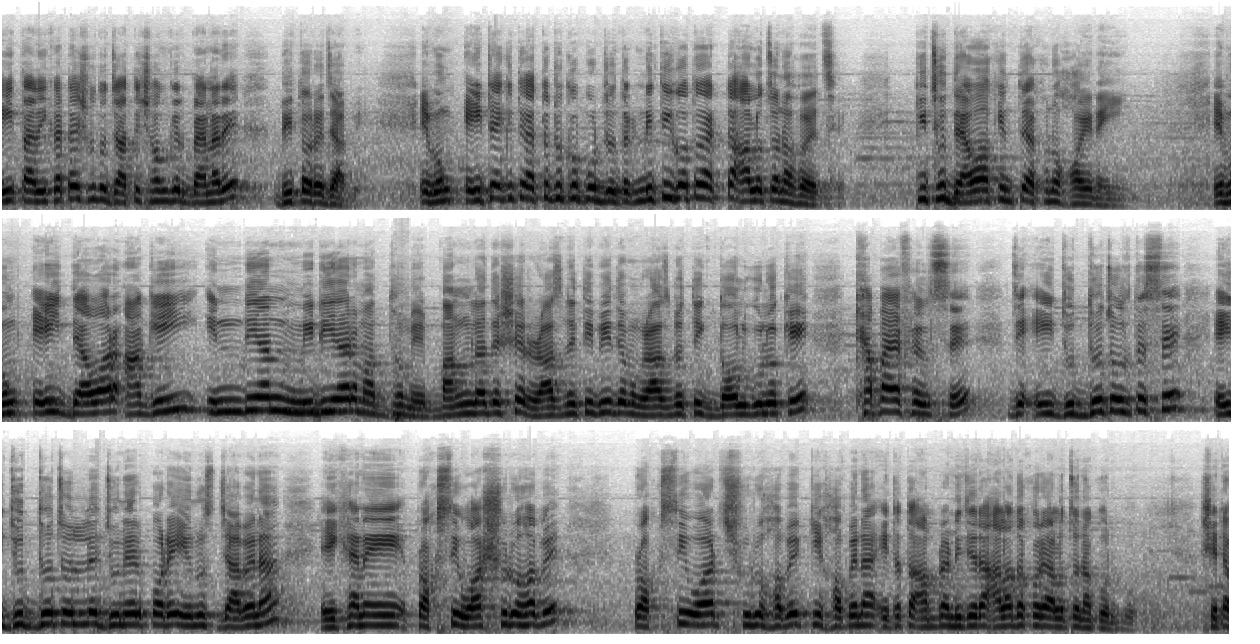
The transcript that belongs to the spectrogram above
এই তালিকাটাই শুধু জাতিসংঘের ব্যানারে ভিতরে যাবে। এবং এইটা কিন্তু এতটুকু পর্যন্ত নীতিগত একটা আলোচনা হয়েছে। কিছু দেওয়া কিন্তু এখনও হয় নাই। এবং এই দেওয়ার আগেই ইন্ডিয়ান মিডিয়ার মাধ্যমে বাংলাদেশের রাজনীতিবিদ এবং রাজনৈতিক দলগুলোকে খ্যাপায় ফেলছে যে এই যুদ্ধ চলতেছে, এই যুদ্ধ চললে জুনের পরে ইউনুস যাবে না এইখানে প্রক্সি ওয়ার শুরু হবে প্রক্সি ওয়ার শুরু হবে কি হবে না, এটা তো আমরা নিজেরা আলাদা করে আলোচনা করব। সেটা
